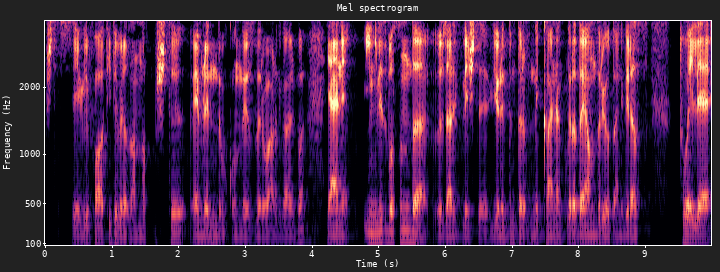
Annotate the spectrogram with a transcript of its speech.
işte sevgili Fatih de biraz anlatmıştı. Emre'nin de bu konuda yazıları vardı galiba. Yani İngiliz basını da özellikle işte yönetim tarafındaki kaynaklara dayandırıyordu. Hani biraz Tuel'e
